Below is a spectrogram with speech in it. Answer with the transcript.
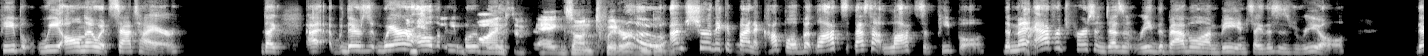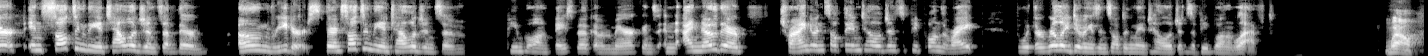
People, we all know it's satire. Like, I, there's where are all sure the people who find some eggs on Twitter. Oh, I'm sure they could find a couple, but lots. That's not lots of people. The Right. average person doesn't read the Babylon Bee and say this is real. They're insulting the intelligence of their own readers. They're insulting the intelligence of people on Facebook of Americans, and I know they're trying to insult the intelligence of people on the right. But what they're really doing is insulting the intelligence of people on the left. Well,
